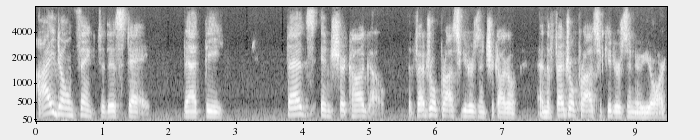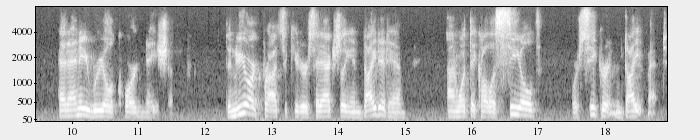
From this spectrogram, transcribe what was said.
I don't think to this day that the feds in Chicago, the federal prosecutors in Chicago, and the federal prosecutors in New York had any real coordination. The New York prosecutors had actually indicted him on what they call a sealed or secret indictment.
